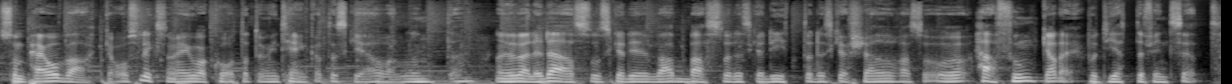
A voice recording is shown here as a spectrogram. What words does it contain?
som påverkar oss liksom oavkortat om vi tänker att det ska göra eller inte. När vi väl är där så ska det det vabbas och det ska ditt och det ska köras. Och här funkar det på ett jättefint sätt.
